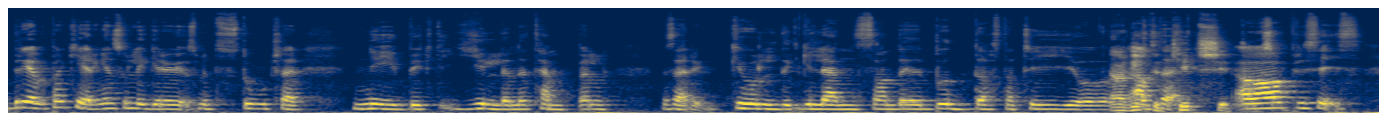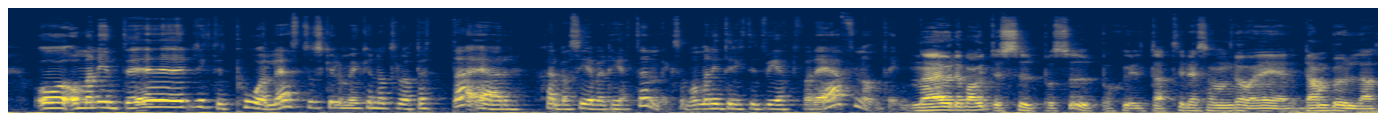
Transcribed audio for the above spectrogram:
bredvid parkeringen så ligger det ju som ett stort så här, nybyggt gyllene tempel med så här guldglänsande buddha-staty och Ja, allt riktigt kitschigt. Ja, precis. Och om man inte är riktigt påläst så skulle man ju kunna tro att detta är själva sevärdheten. Liksom, om man inte riktigt vet vad det är för någonting. Nej, och det var ju inte super, super skyltat till det som då är Dambulla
